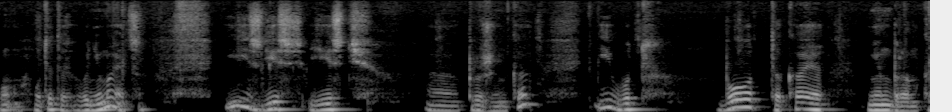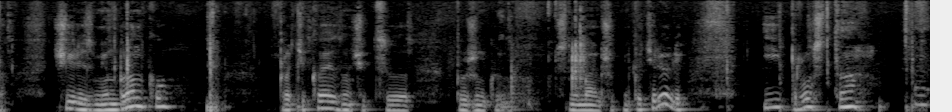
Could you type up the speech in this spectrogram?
вот это вынимается. И здесь есть э, пружинка. И вот, вот такая мембранка. Через мембранку протекает, значит, пружинку снимаем, чтобы не потеряли. И просто ну,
